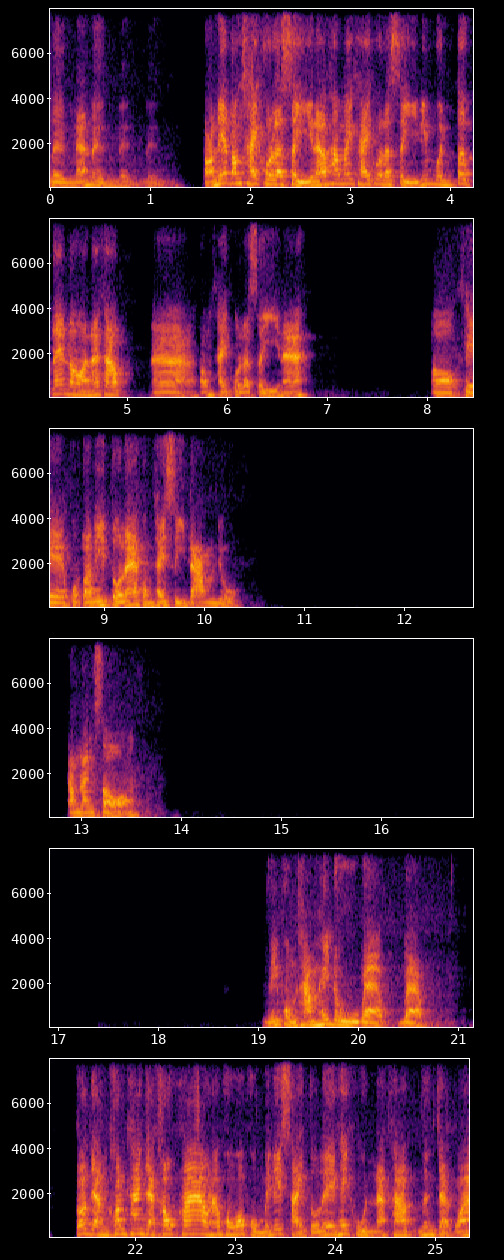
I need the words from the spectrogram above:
หนึ่งนะหนึ่งหนึ่งหนึ่งตอนนี้ต้องใช้คนละสีแล้วถ้าไม่ใช้คนละสีนี่มึนตึบแน่นอนนะครับ อ่า ต้องใช้คนละสีนะ โอเคผมตอนนี้ตัวแรกผมใช้สีดำอยู่กำลังสองนี่ผมทำให้ดูแบบแบบ ก็ยังค่อนข้างจะคร่าวๆนะเพราะว่าผมไม่ได้ใส่ตัวเลขให้คุณนะครับ เนื่องจากว่า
